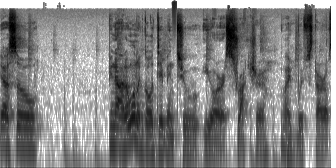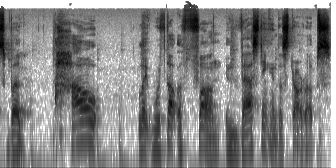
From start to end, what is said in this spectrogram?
Yeah, so you know, I don't want to go deep into your structure like with startups, but how like without a fund investing in the startups,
